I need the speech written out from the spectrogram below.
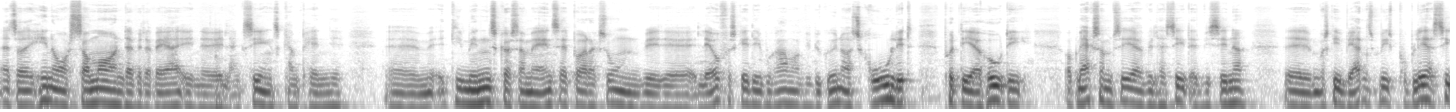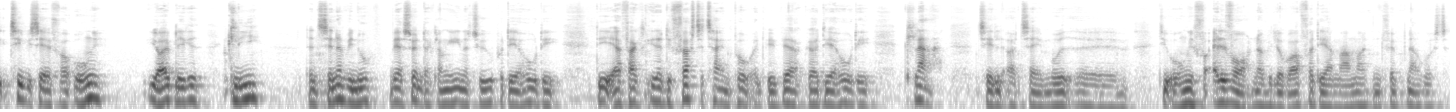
Altså hen over sommeren, der vil der være en øh, lanceringskampagne. Øh, de mennesker, som er ansat på redaktionen, vil øh, lave forskellige programmer. Vi begynder at skrue lidt på DRHD. Opmærksomme seere vil have set, at vi sender øh, måske verdens mest populære tv-serie for unge i øjeblikket, Glee. Den sender vi nu hver søndag kl. 21 på DRHD. Det er faktisk et af de første tegn på, at vi er ved at gøre DRHD klar til at tage imod øh, de unge for alvor, når vi lukker op for det her Mamma den 15. august.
